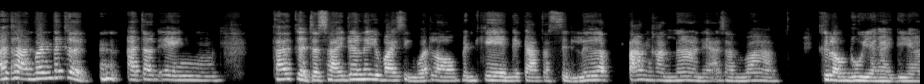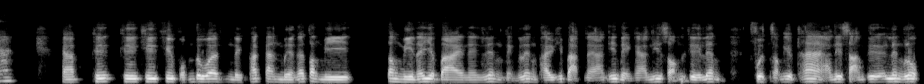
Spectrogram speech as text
อาจารย์ว่าถ้าเกิดอาจารย์เอง ถ้าเกิดจะใช้เรื่องนโยบายสิ่งแวดล้อมเป็นเกณฑ์ในการตัดสินเลือกตั้งครั้งหน้าเนี่ย อาจารย์ว่าคือเราดูยังไงดีฮะครับคือคือคือคือผมดูว่าหนึ่งพรรคการเมืองก็ต้องมี ต้องมีนโยบายในเรื่องหนึ่งเรื่องภัยพิบัตินะอันที่หนึ่งอันที่สองคือเรื่องฝุ่นสองจุดห้าอันที่สามคือเรื่องโลก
